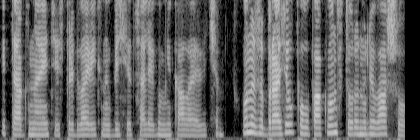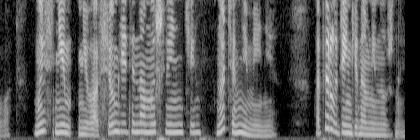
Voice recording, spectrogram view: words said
и так знаете из предварительных бесед с Олегом Николаевичем. Он изобразил полупоклон в сторону Левашова. Мы с ним не во всем единомышленники, но тем не менее. Во-первых, деньги нам не нужны.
